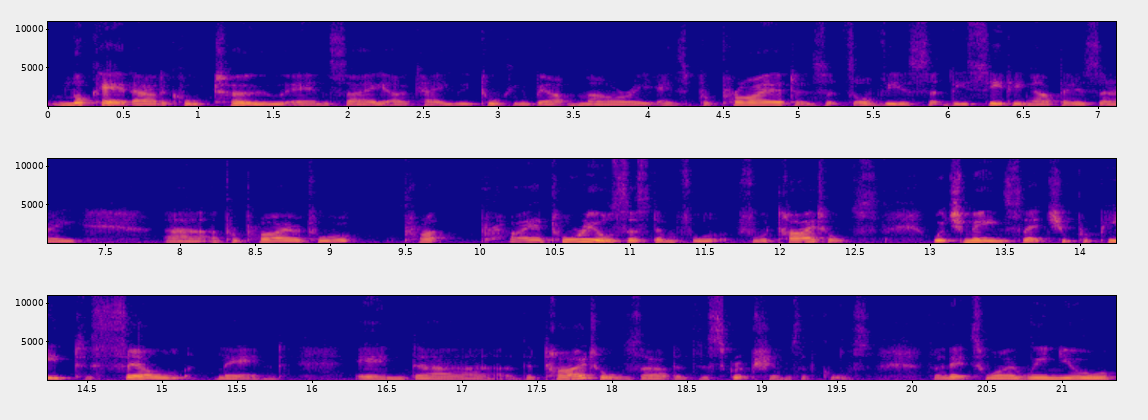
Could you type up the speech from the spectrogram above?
look at Article 2 and say, okay, we're talking about Maori as proprietors, it's obvious that they're setting up as a uh, a proprietor, proprietorial system for, for titles, which means that you're prepared to sell land. And uh, the titles are the descriptions, of course. So that's why when you're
